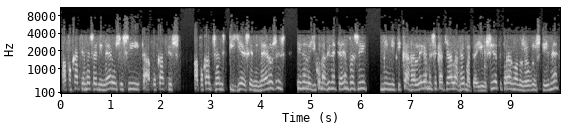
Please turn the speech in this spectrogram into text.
από κάποια μέσα ενημέρωσης ή από, κάποιους, από κάποιε άλλες πηγές ενημέρωσης. Είναι λογικό να δίνεται έμφαση μιμητικά, θα λέγαμε, σε κάποια άλλα θέματα. Η ουσία του πράγματος βεβαίως είναι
